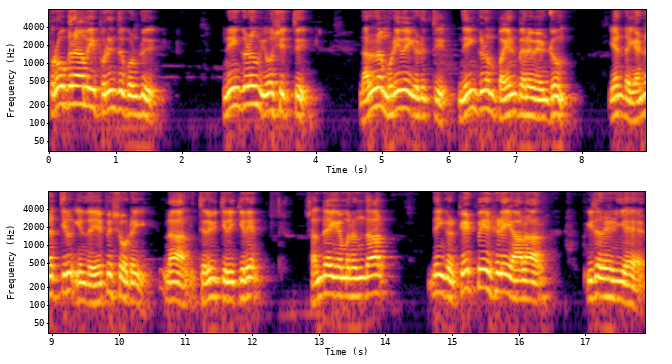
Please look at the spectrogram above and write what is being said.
புரோகிராமை புரிந்து கொண்டு நீங்களும் யோசித்து நல்ல முடிவை எடுத்து நீங்களும் பயன்பெற வேண்டும் என்ற எண்ணத்தில் இந்த எபிசோடை நான் தெரிவித்திருக்கிறேன். சந்தேகம் இருந்தால் நீங்கள் கேட்பீர்களே ஆனால் இதனுடைய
